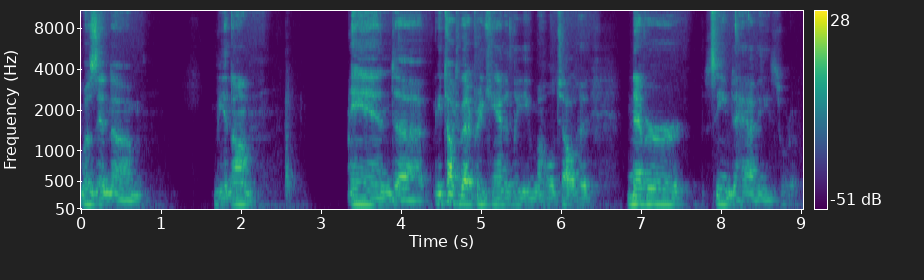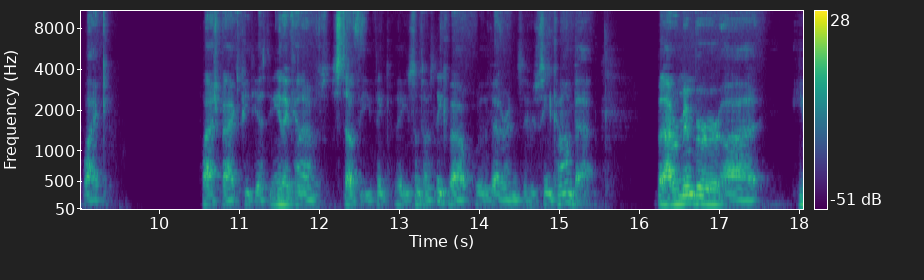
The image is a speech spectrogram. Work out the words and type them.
was in um, Vietnam, and uh, he talked about it pretty candidly. My whole childhood, never seemed to have any sort of like flashbacks, PTSD, any of that kind of stuff that you think that you sometimes think about with veterans who've seen combat. But I remember uh, he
